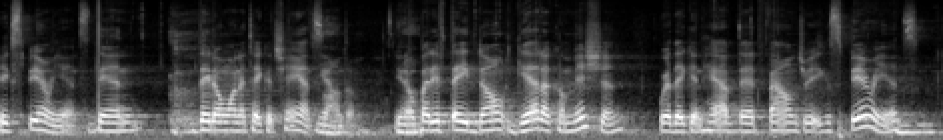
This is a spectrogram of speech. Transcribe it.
experience, then they don't want to take a chance yeah. on them. You yeah. know, but if they don't get a commission where they can have that foundry experience, mm-hmm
